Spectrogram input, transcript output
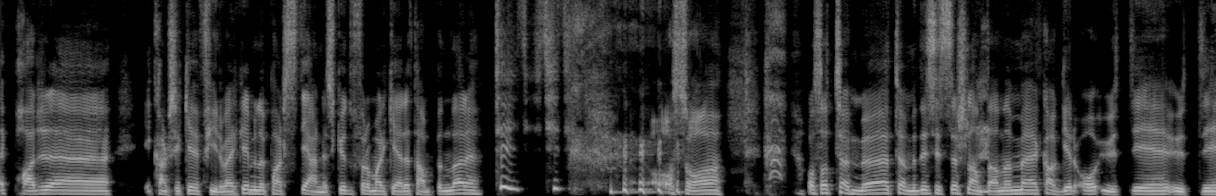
Et par eh, Kanskje ikke fyrverkeri, men et par stjerneskudd for å markere tampen der. og så, og så tømme, tømme, de siste slantene med kagger og ut i, ut i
